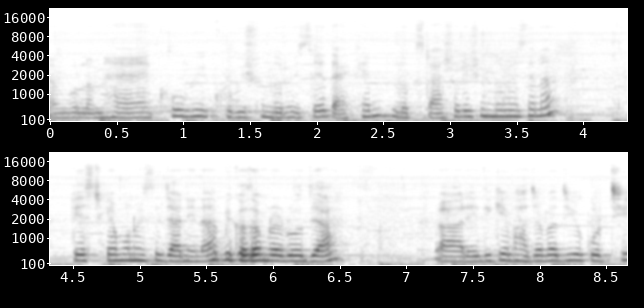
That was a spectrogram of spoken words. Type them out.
আমি বললাম হ্যাঁ খুবই খুবই সুন্দর হয়েছে। দেখেন লুকসটা আসলে সুন্দর হয়েছে না? টেস্ট কেমন হয়েছে জানি না বিকজ আমরা রোজা। আর এদিকে ভাজাভাজিও করছি।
